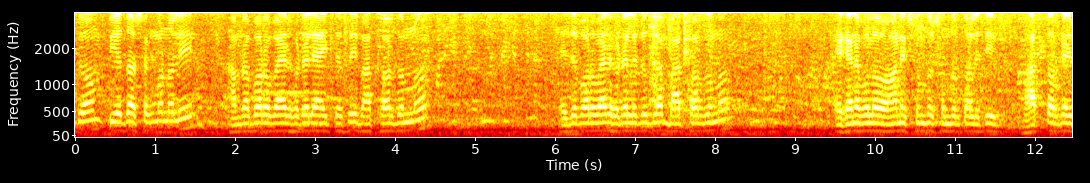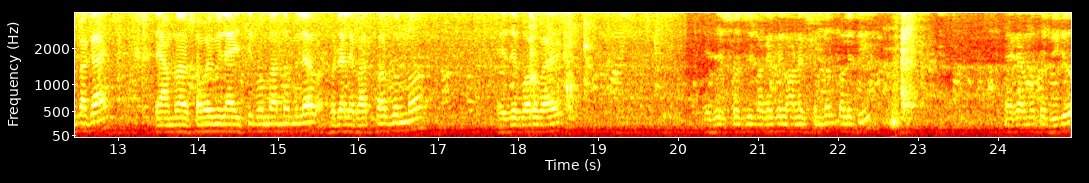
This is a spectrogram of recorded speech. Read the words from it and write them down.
আলাইকুম, প্রিয় দর্শক মণ্ডলী, আমরা বড় ভাইয়ের হোটেলে আইতেছি ভাত খাওয়ার জন্য। এই যে বড় ভাইয়ের হোটেলে ঢুকলাম ভাত খাওয়ার জন্য। এখানে বলো, অনেক সুন্দর সুন্দর কোয়ালিটির ভাত তরকারি পাকায়। তাই আমরা সবাই মিলে আইছি বন্ধু বান্ধব মিলে হোটেলে ভাত খাওয়ার জন্য। এই যে বড় ভাই, এই যে সবজি পাকাইছে, অনেক সুন্দর কোয়ালিটি দেখার মতো ভিডিও।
